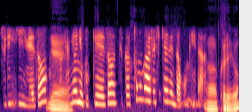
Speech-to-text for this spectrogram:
줄이기 위해서 예. 당연히 국회에서 즉각 통과를 시켜야 된다고 봅니다. 아, 그래요?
